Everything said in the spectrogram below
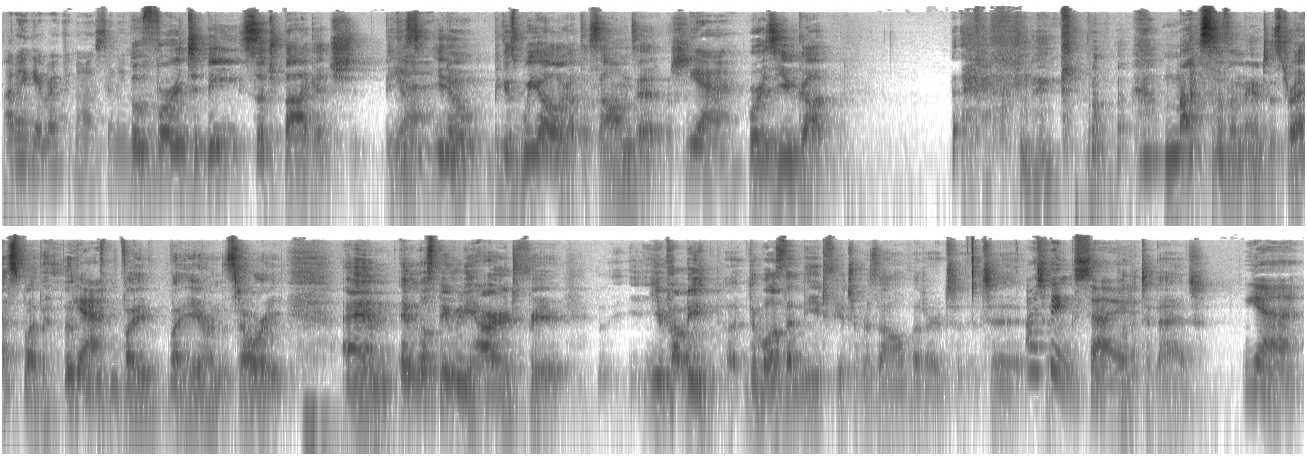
I don't get recognised anymore. But for it to be such baggage, because Yeah. you know, because we all got the songs out of it. Yeah. Whereas you got like, massive amount of stress by the Yeah. by by hearing the story. Um, it must be really hard for you. You probably there was that need for you to resolve it or to to. I to think so. Put it to bed. Yeah,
